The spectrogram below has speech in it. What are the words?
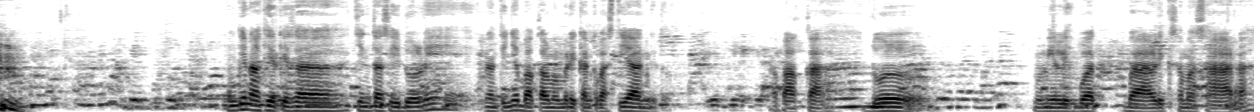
mungkin akhir kisah cinta Sidul nih nantinya bakal memberikan kepastian gitu. Apakah Dul memilih buat balik sama Sarah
